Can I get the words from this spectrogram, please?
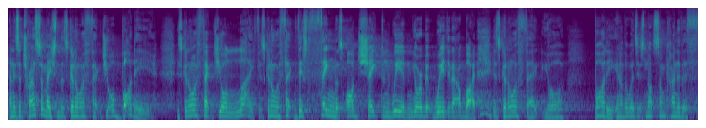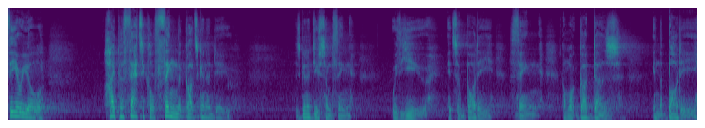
And it's a transformation that's going to affect your body. It's going to affect your life. It's going to affect this thing that's odd shaped and weird and you're a bit weirded out by. It's going to affect your body. In other words, it's not some kind of ethereal, hypothetical thing that God's going to do. He's going to do something with you. It's a body thing. And what God does in the body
